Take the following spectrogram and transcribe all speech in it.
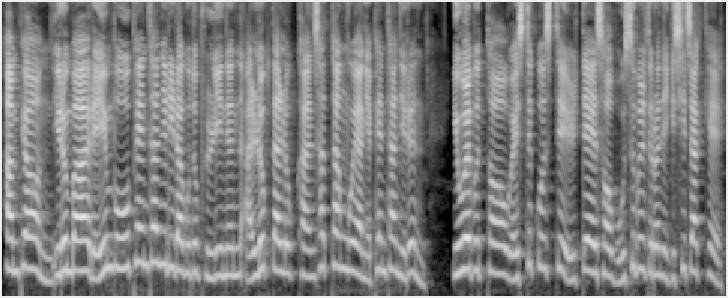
한편 이른바 rainbow 펜타닐이라고도 불리는 알록달록한 사탕 모양의 펜타닐은 6월부터 West Coast 일대에서 모습을 드러내기 시작해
